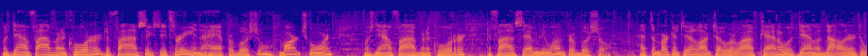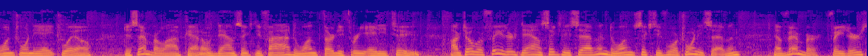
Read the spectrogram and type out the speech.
was down five and a quarter to five sixty three and a half per bushel. March corn was down five and a quarter to five seventy one per bushel. At the mercantile, October live cattle was down a dollar to one twenty eight twelve. December live cattle was down 65 to 133.82. October feeders down 67 to 164.27. November feeders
